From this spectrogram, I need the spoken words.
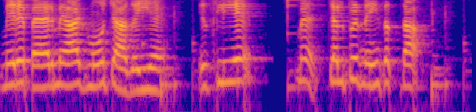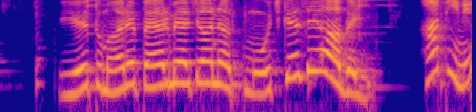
मेरे पैर में आज मोच आ गई है इसलिए मैं चल फिर नहीं सकता। ये तुम्हारे पैर में अचानक मोच कैसे आ गई? हाथी ने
